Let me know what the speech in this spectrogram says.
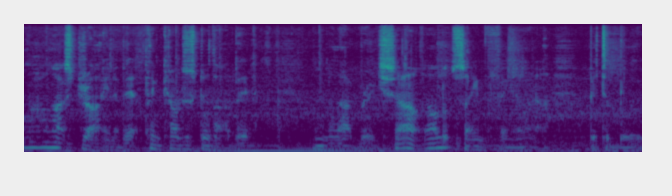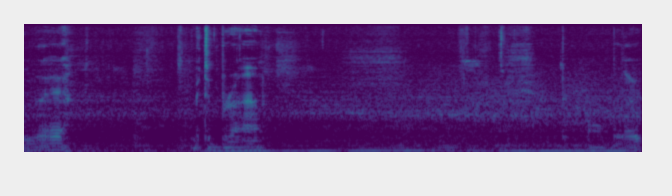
well that's drying a bit I think I'll just do that a bit under that bridge so I'll, the same thing that. bit of blue there bit of brown bit blue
